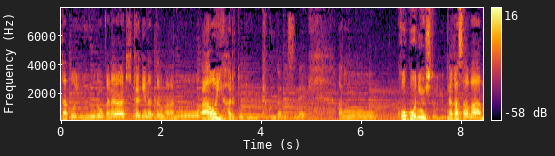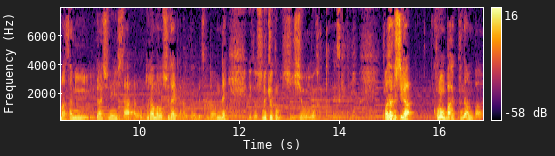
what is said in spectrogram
たというのかなきっかけになったのは「あの青い春」という曲がですねあの高校入試という長澤まさみが主演したあのドラマの主題歌だったんですけどもね、えっと、その曲も非常に良かったんですけども。私がこのバックナンバーを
